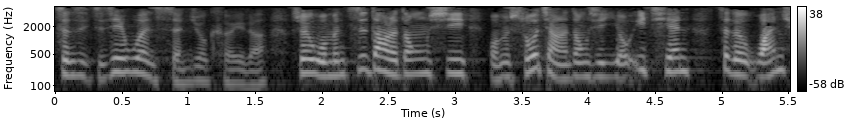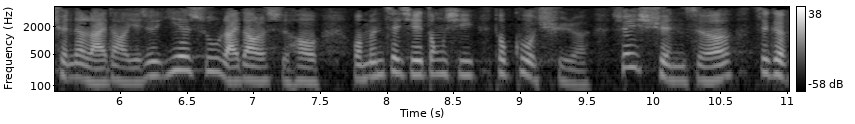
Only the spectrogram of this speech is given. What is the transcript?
甚至直接问神就可以了。所以我们知道的东西，我们所讲的东西，有一天这个完全的来到，也就是耶稣来到的时候，我们这些东西都过去了。所以选择这个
